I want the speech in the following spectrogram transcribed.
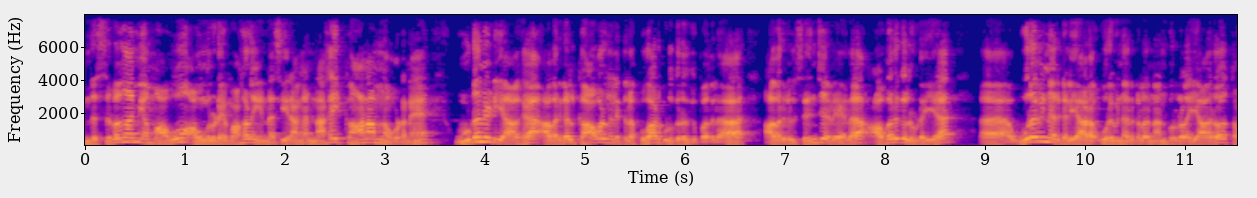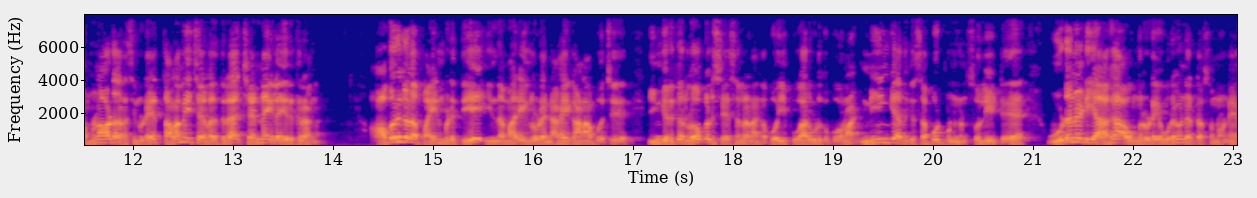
இந்த சிவகாமி அம்மாவும் அவங்களுடைய மகளும் என்ன செய்யறாங்க நகை காணாமன உடனே உடனடியாக அவர்கள் காவல் நிலையத்தில் புகார் கொடுக்கறதுக்கு பதிலாக அவர்கள் செஞ்ச வேலை அவர்களுடைய உறவினர்கள் யாரோ உறவினர்களோ நண்பர்களோ யாரோ தமிழ்நாடு அரசினுடைய தலைமைச் செயலகத்தில் சென்னையில் இருக்கிறாங்க. அவர்களை பயன்படுத்தி இந்த மாதிரி எங்களுடைய நகை காணா போச்சு. இங்க இருக்கிற லோக்கல் ஸ்டேஷன்ல நாங்கள் போய் புகார் கொடுக்க போறோம். நீங்க அதுக்கு சப்போர்ட் பண்ணுங்கன்னு சொல்லிட்டு உடனடியாக அவங்களுடைய உறவினர்கிட்ட சொன்னோன்னே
